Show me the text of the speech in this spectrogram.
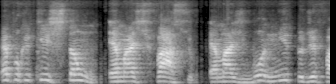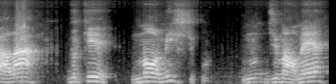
É porque cristão é mais fácil, é mais bonito de falar do que mal místico de Maomé,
